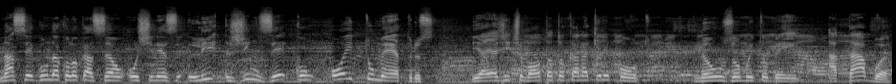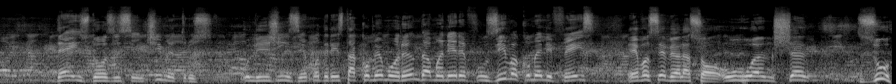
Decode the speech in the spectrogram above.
Na segunda colocação, o chinês Li Jinze com 8 metros. E aí a gente volta a tocar naquele ponto. Não usou muito bem a tábua, 10, 12 centímetros o Li Jinze poderia estar comemorando da maneira efusiva como ele fez. E você vê, olha só, o Huang Zhu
